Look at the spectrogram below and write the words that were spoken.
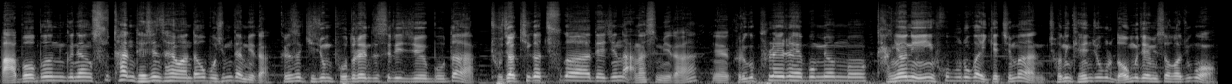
마법은 그냥 수탄 대신 사용한다고 보시면 됩니다. 그래서 기존 보드랜드 시리즈보다 조 작키가 추가되지는 않았습니다. 예 그리고 플레이를 해보면 뭐 당연히 호불호가 있겠지만 저는 개인적으로 너무 재밌어가지고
